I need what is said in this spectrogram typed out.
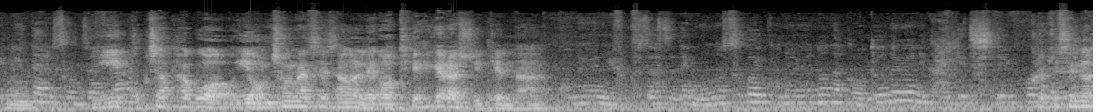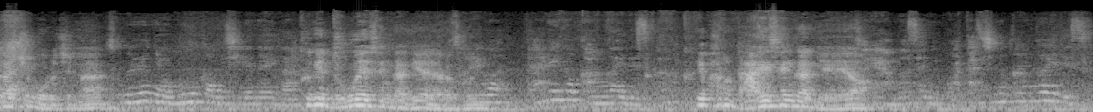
ビビたる存在 이 が 복잡하고 이 엄청난 세상을 내가 어떻게 해결할 수 있겠나 このように複雑でものすごいこの 世の中をどのように解決していくことが 그렇게 できるか 생각할지 모르지만 そのように思うかもしれないが 그게 누구의 생각이에요 それ 여러분 は誰の考えですか 그게 바로 나의 それ 생각이에요 はまさに私の考えです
